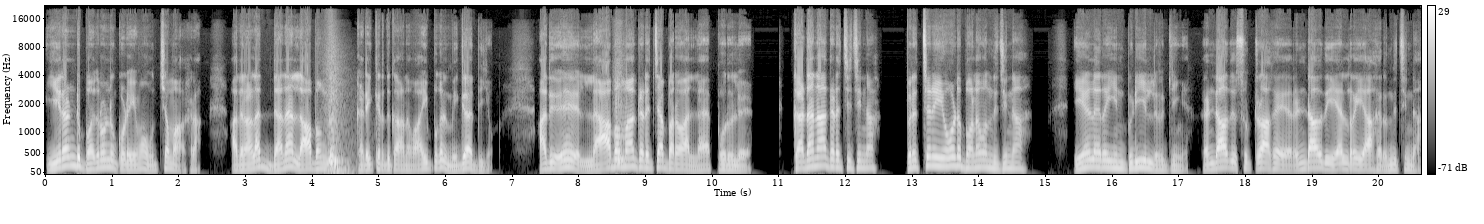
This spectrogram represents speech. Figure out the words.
இரண்டு பதினொன்று கூடயும் உச்சமாகிறான் அதனால் தன லாபங்கள் கிடைக்கிறதுக்கான வாய்ப்புகள் மிக அதிகம். அது லாபமாக கிடைச்சா பரவாயில்ல பொருள். கடனாக கிடைச்சிச்சின்னா பிரச்சனையோட பணம் வந்துச்சுன்னா ஏழரையின் பிடியில் இருக்கீங்க. ரெண்டாவது சுற்றாக ரெண்டாவது ஏழரையாக இருந்துச்சுன்னா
